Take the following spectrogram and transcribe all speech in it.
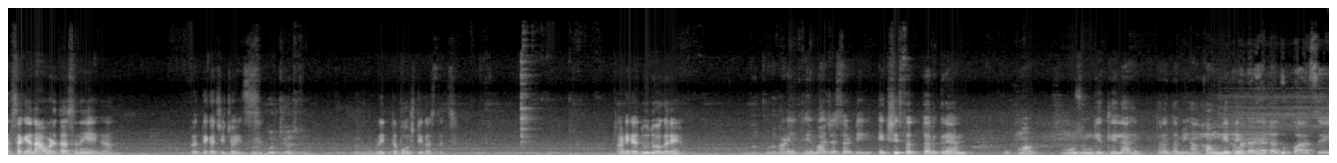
आता सगळ्यांना आवडतं असं नाही आहे का प्रत्येकाची चॉईस उडीद तर पौष्टिक असतंच. आणि काय दूध वगैरे? आणि इथे माझ्यासाठी एकशे सत्तर ग्रॅम उपमा. मोजून घेतलेला आहे. तर आता मी हा खाऊन घेते. आता दुपारचे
